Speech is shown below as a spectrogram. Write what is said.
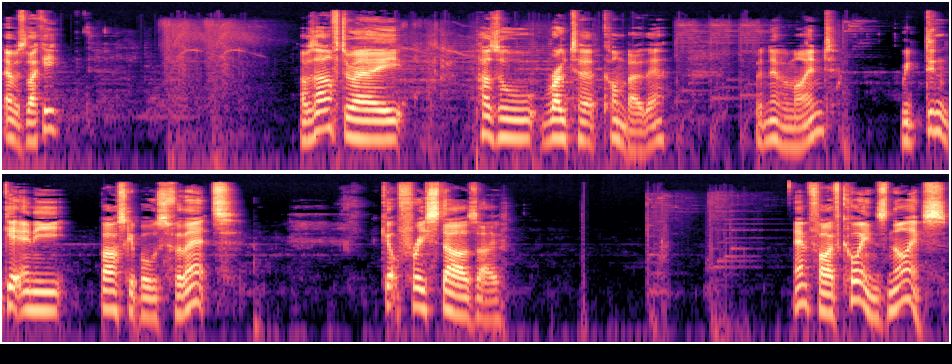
That was lucky. I was after a puzzle rotor combo there. But never mind. We didn't get any basketballs for that. Got three stars though. And five coins, nice.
